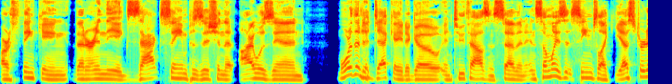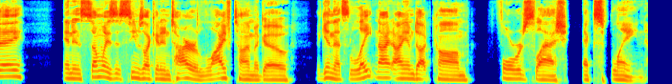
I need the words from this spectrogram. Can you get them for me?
are thinking that are in the exact same position that I was in more than a decade ago in 2007. In some ways, it seems like yesterday. And in some ways, it seems like an entire lifetime ago. Again, that's late nightim.com forward slash explain.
